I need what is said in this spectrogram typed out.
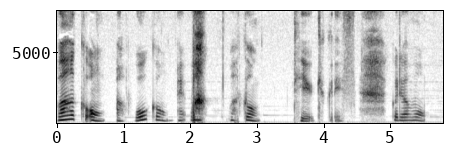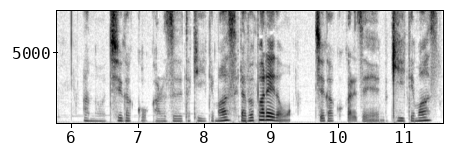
ワークオン、あ、ウォークオン、え、ワワークオンっていう曲です。これはもう、あの、中学校からずっと聴いてます。ラブパレードも中学校から全部聴いてます。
